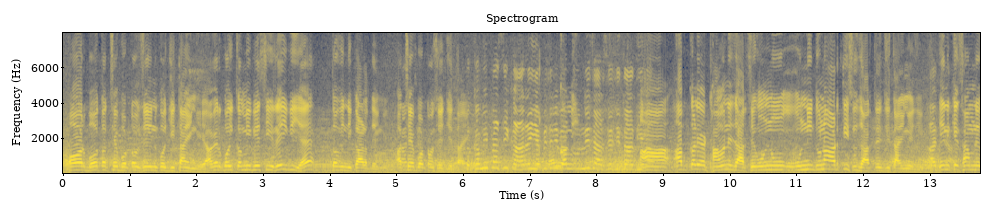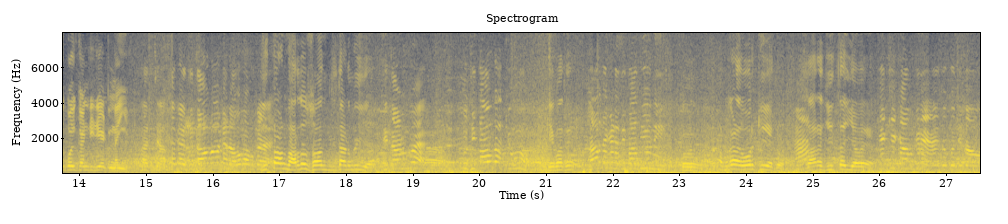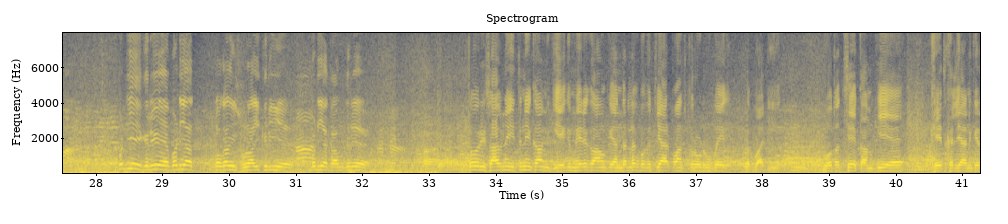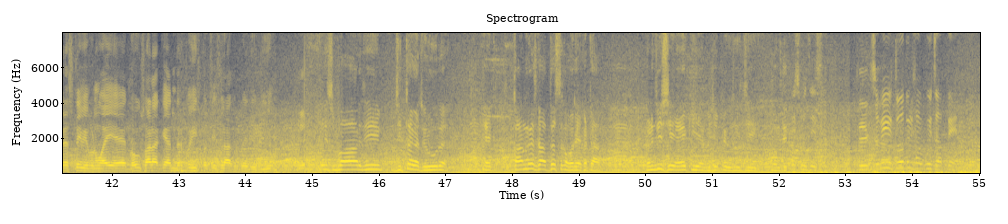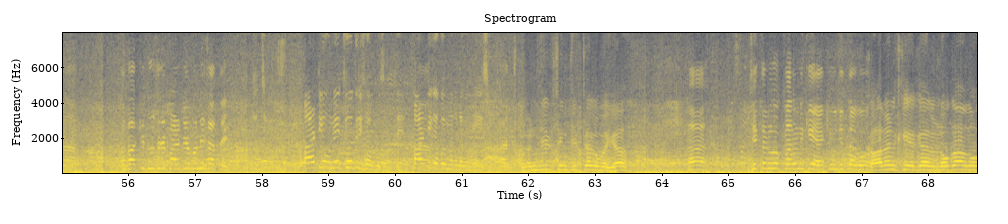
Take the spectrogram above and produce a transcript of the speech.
और बहुत अच्छे वोटों से इनको जिताएँगे। अगर कोई कमी बेसी रही भी है तो भी निकाल देंगे। अच्छे वोटों से तो कमी पैसे कहा रही है पिछली बार उन्नीस हज़ार से जिता दिया। हाँ अब कल अट्ठावन हज़ार से उन्नीस दुना अड़तीस हज़ार से जिताएँगे जी। अच्छा। इनके सामने कोई कैंडिडेट नहीं है। अच्छा। अगर जिताओगा क्या होगा मार दो स्वान जितान गई है। जिताऊँगा? है। तो जिताओगा क्यों? ये बात है? जिता दियो नहीं। तो अब और की है तो। हाँ? सारा जीता ही है काम करे हैं जो को जिताओगा बढ़िया ही करी बढ़िया लोगों की सुनाई करी है हाँ। बढ़िया काम करी है। अच्छा। चौधरी साहब ने इतने काम किए कि मेरे गाँव के अंदर लगभग चार पाँच करोड़ रुपए लगवा दिए। बहुत अच्छे काम किए हैं। खेत खलियान के रास्ते भी बनवाए हैं। गौशाला के अंदर बीस पच्चीस लाख रुपए दे दिए। इस बार जी जीतेगा ज़रूर है। एक कांग्रेस का दस हो रहा है इकट्ठा रणजीत सिंह एक ही है बीजेपी जी है सभी चौधरी साहब को चाहते हैं? हाँ। तो बाकी दूसरी पार्टियों को नहीं चाहते? पार्टियों नहीं चौधरी साहब को चाहते हैं। पार्टी का कोई मतलब नहीं है इसमें। रणजीत सिंह जीतेगा भैया। हाँ जीतने को कारण क्या है? क्यों जीता को कारण की अगर लोगों को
